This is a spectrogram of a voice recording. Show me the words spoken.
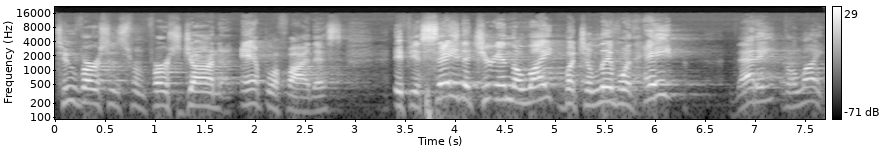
Two verses from 1 John amplify this. If you say that you're in the light, but you live with hate, that ain't the light.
